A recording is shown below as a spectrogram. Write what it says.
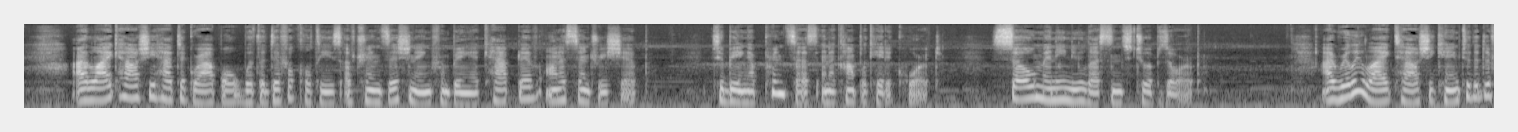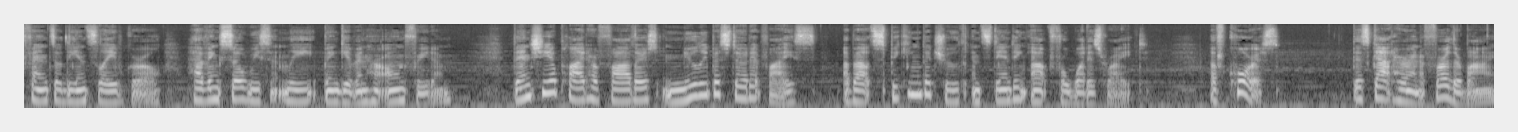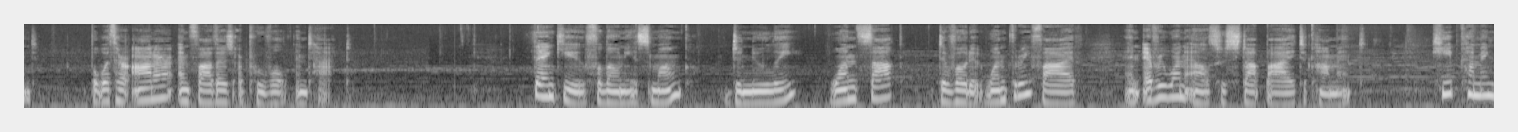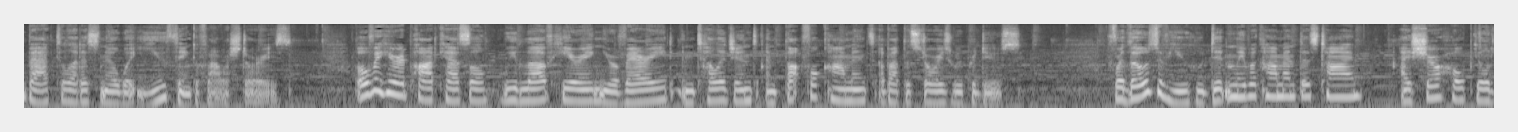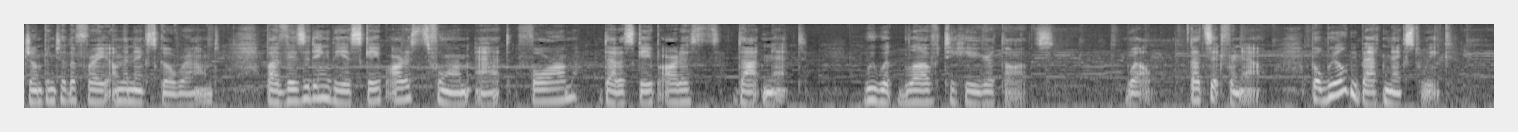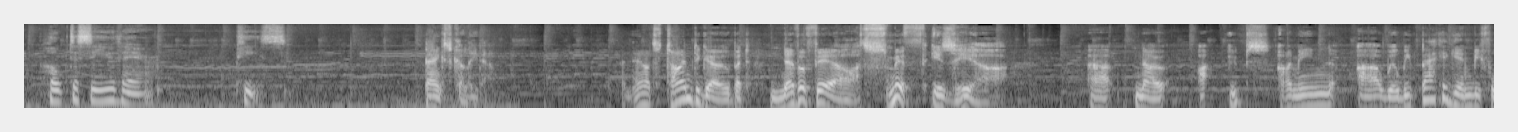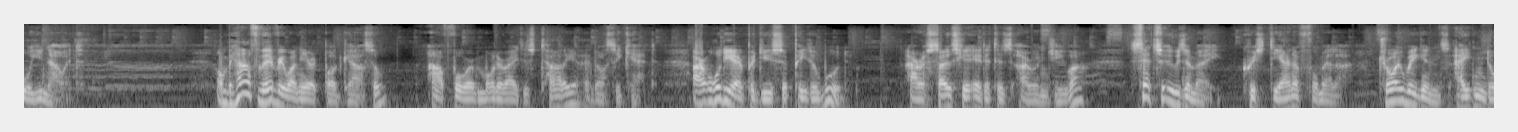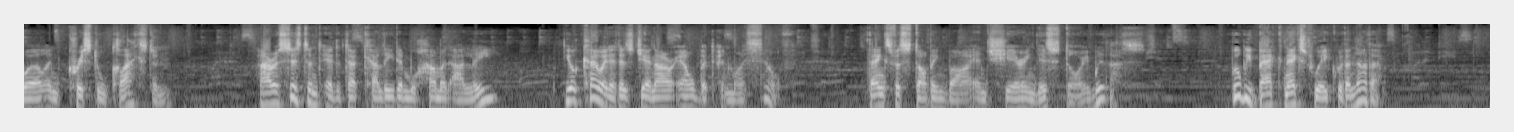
I like how she had to grapple with the difficulties of transitioning from being a captive on a sentry ship to being a princess in a complicated court. So many new lessons to absorb. I really liked how she came to the defense of the enslaved girl, having so recently been given her own freedom. Then she applied her father's newly bestowed advice about speaking the truth and standing up for what is right. Of course, this got her in a further bind, but with her honor and father's approval intact. Thank you, Felonious Monk, Denuli, One Sock, Devoted 135, and everyone else who stopped by to comment. Keep coming back to let us know what you think of our stories. Over here at Podcastle, we love hearing your varied, intelligent, and thoughtful comments about the stories we produce. For those of you who didn't leave a comment this time, I sure hope you'll jump into the fray on the next go round by visiting the Escape Artists Forum at forum.escapeartists.net. We would love to hear your thoughts. Well, that's it for now, but we'll be back next week. Hope to see you there. Peace. Thanks, Khalida. And now it's time to go, but never fear, Smith is here. Uh, no, uh, oops, I mean, uh, we'll be back again before you know it. On behalf of everyone here at Podcastle, our forum moderators Talia and Aussie Cat, our audio producer Peter Wood, our associate editors Arun Jiwa, Setsu Uzume, Christiana Formella, Troy Wiggins, Aidan Doyle, and Crystal Claxton, our assistant editor Khalida Muhammad Ali, your co editors Jen R. Albert, and myself. Thanks for stopping by and sharing this story with us. We'll be back next week with another.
